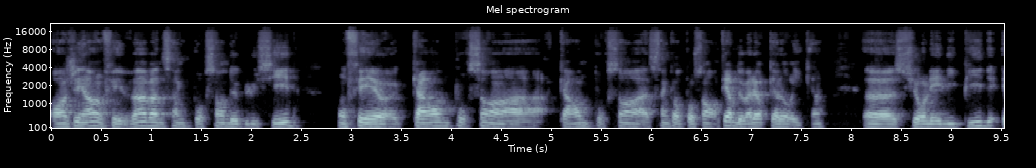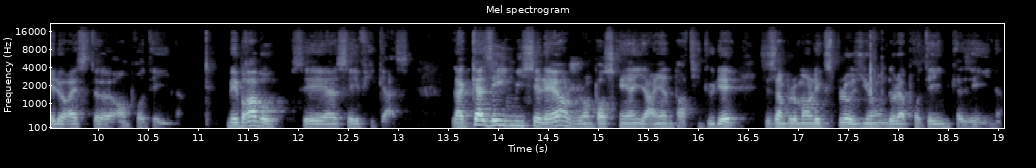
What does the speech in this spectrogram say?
En général, on fait 20-25% de glucides, on fait 40% euh, à 40% à 50% en termes de valeur calorique hein, sur les lipides et le reste en protéines. Mais bravo, c'est efficace. La caséine micellaire, je n'en pense rien, il n'y a rien de particulier, c'est simplement l'explosion de la protéine caséine.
